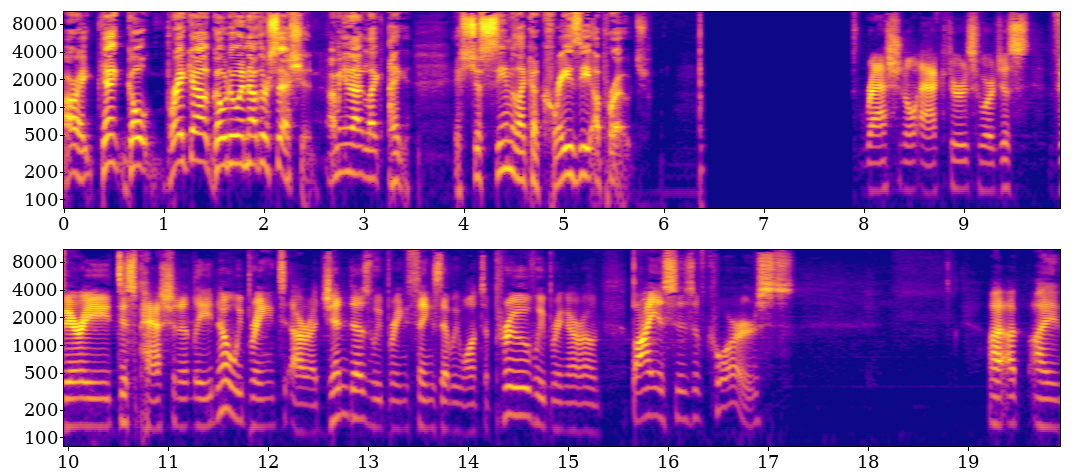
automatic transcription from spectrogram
All right, go break out, go to another session. I mean, I, like, I, it just seems like a crazy approach. Rational actors who are just very dispassionately. No, we bring our agendas, we bring things that we want to prove, we bring our own biases, of course. I, I, I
